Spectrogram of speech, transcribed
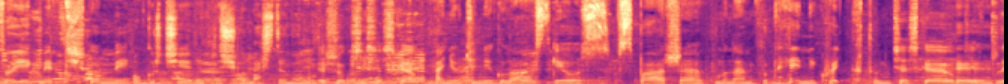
Соек мертишкомми. Огурчеве тышко маштыны. Шок шашка. Анютини глазкиос, спаржа, мнам путейни койктун. Шашка плешти.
